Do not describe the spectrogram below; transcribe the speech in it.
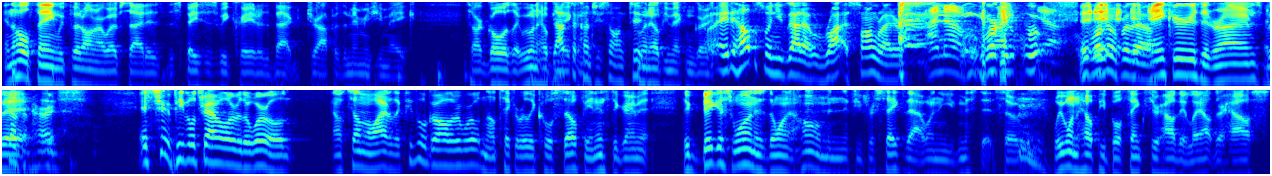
and the whole thing we put on our website is the spaces we create are the backdrop of the memories you make. So our goal is like we want to help. you That's make a 'em- country song, too. We want to help you make them great. It helps when you've got a, ri- a songwriter I know. working write- yeah. It, working it- for it the. anchors, it rhymes, but doesn't hurt. It's, it's true. People travel over the world. I was telling my wife, I was like, people go all over the world and they'll take a really cool selfie and Instagram it. The biggest one is the one at home, and if you forsake that one, you've missed it. So we want to help people think through how they lay out their house,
